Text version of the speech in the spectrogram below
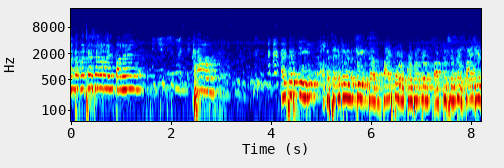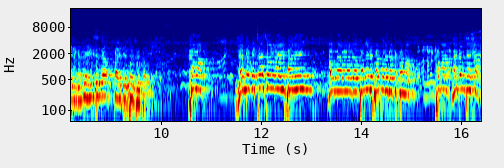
ఎందుకు వచ్చేసావరా ఈ పని అనేసరికి అక్కడ చనిపోయి ఉంది ఇంకా ఫైట్తో కోపంతో అక్రోషంతో ఫైట్ చేయడానికి అంటే ఏ విధంగా ఫైట్ చేస్తారు చూద్దాం. ఖమన్ ఎందుకు చేసావురా ఈ పని? బంగారం లాంటి తల్లిని పట్టున పెట్టుకున్నాం. ఎందుకు చేసావు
